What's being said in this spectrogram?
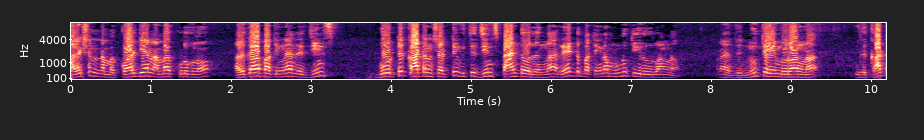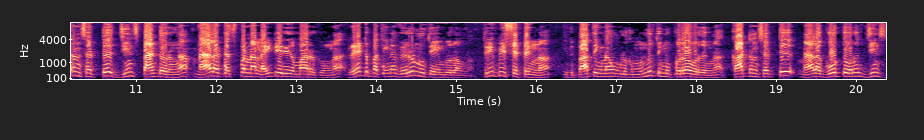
கலெக்ஷன் நம்ம குவாலிட்டியாக நம்ம கொடுக்கணும். அதுக்காக பார்த்தீங்கன்னா இந்த jeans coat cotton shirt with jeans pant வருதுங்கண்ணா. ரேட்டு பார்த்தீங்கன்னா முந்நூற்றி இருபது ரூபாங்கண்ணா. ஆனால் இது நூற்றி ஐம்பது ரூபாங்கண்ணா. இது காட்டன் ஷர்ட்டு ஜீன்ஸ் பேண்ட் வருங்கண்ணா. மேலே டச் பண்ணால் லைட் எரியற மாதிரி இருக்குங்கண்ணா. ரேட்டு பார்த்தீங்கன்னா வெறும் நூற்றி ஐம்பது ரூபாங்கண்ணா. த்ரீ பீஸ் செட்டுங்கண்ணா இது பார்த்தீங்கன்னா உங்களுக்கு முந்நூற்றி முப்பது ரூபா வருதுங்கண்ணா. காட்டன் ஷர்ட்டு மேலே கோட்டு வரும் ஜீன்ஸ்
